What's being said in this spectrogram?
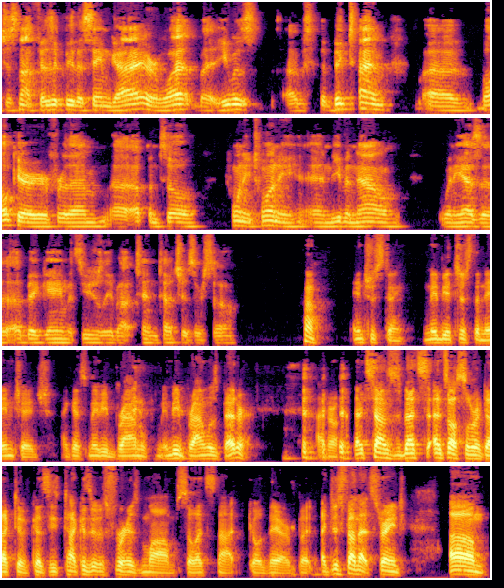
just not physically the same guy or what, but he was a, big time uh, ball carrier for them uh, up until 2020, and even now, when he has a, a, big game, it's usually about 10 touches or so. Huh. Interesting. Maybe it's just the name change. I guess maybe Brown. Maybe Brown was better. I don't know. That sounds that's that's also reductive because he's because it was for his mom. So let's not go there. But I just found that strange. Um,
